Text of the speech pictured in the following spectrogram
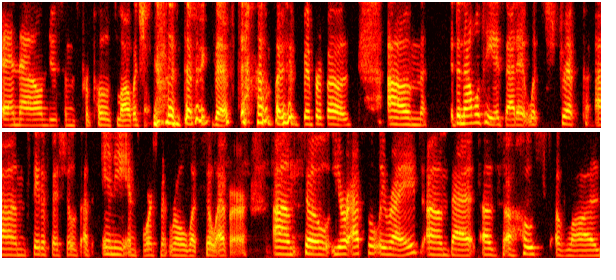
and now Newsom's proposed law, which doesn't exist, but it's been proposed, um, the novelty is that it would strip um, state officials of any enforcement role whatsoever. Um, so you're absolutely right um, that a, a, host of laws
